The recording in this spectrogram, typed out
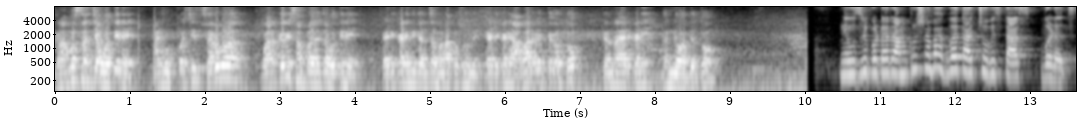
ग्रामस्थांच्या वतीने आणि उपस्थित सर्व वारकरी संप्रदायाच्या वतीने या ठिकाणी मी त्यांचं मनापासून या ठिकाणी आभार व्यक्त करतो. त्यांना या ठिकाणी धन्यवाद देतो. न्यूज रिपोर्टर रामकृष्ण भागवत आज चोवीस तास वडच.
